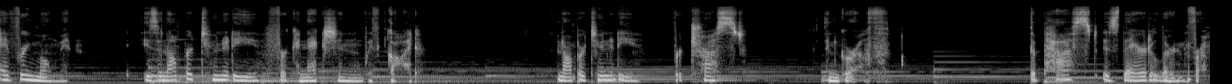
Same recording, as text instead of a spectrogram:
Every moment is an opportunity for connection with God, an opportunity for trust and growth. The past is there to learn from.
